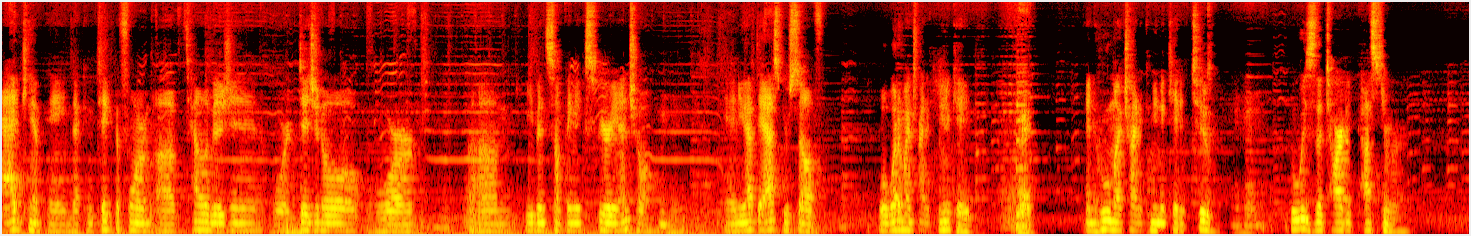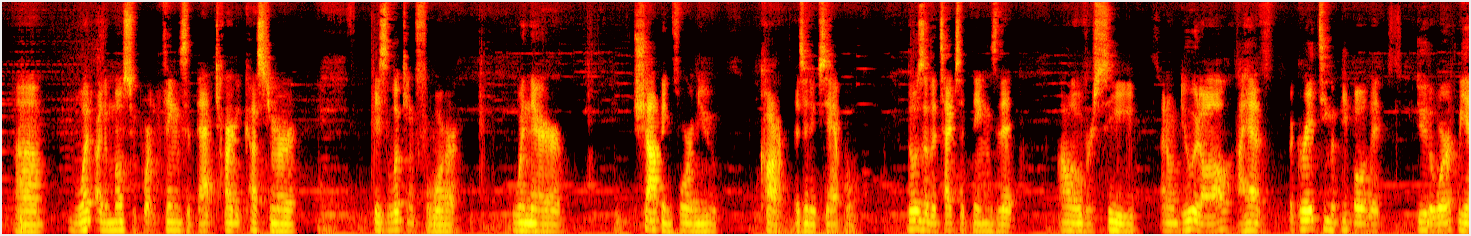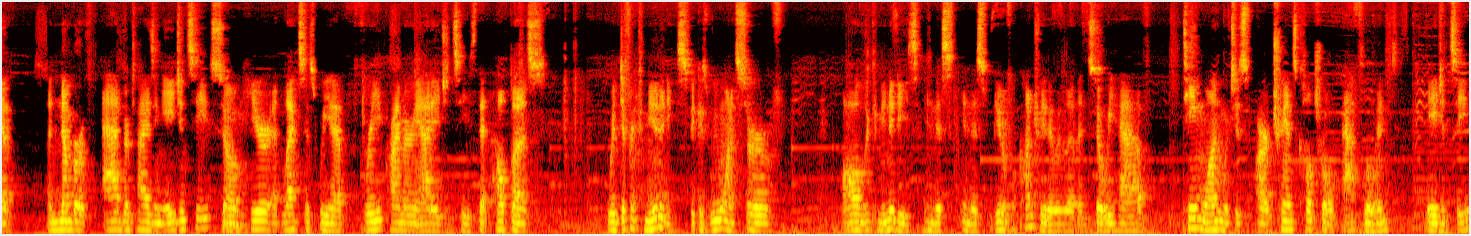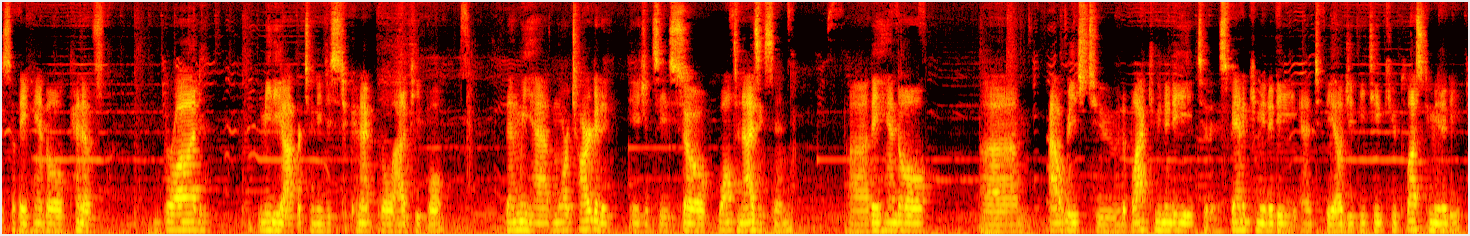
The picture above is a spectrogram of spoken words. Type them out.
ad campaign that can take the form of television or digital or um, even something experiential. Mm-hmm and you have to ask yourself, well, what am I trying to communicate? Right. And who am I trying to communicate it to? Mm-hmm. Who is the target customer? Um, what are the most important things that that target customer is looking for when they're shopping for a new car, as an example? Those are the types of things that I'll oversee. I don't do it all. I have a great team of people that do the work. We have a number of advertising agencies. So mm-hmm. here at Lexus, we have three primary ad agencies that help us with different communities because we want to serve all the communities in this in this beautiful country that we live in. So we have Team One, which is our transcultural affluent agency. So they handle kind of broad media opportunities to connect with a lot of people. Then we have more targeted agencies. So Walton Isaacson, uh, they handle um, outreach to the black community, to the Hispanic community, and to the LGBTQ plus community.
